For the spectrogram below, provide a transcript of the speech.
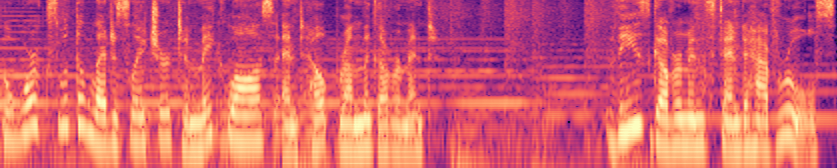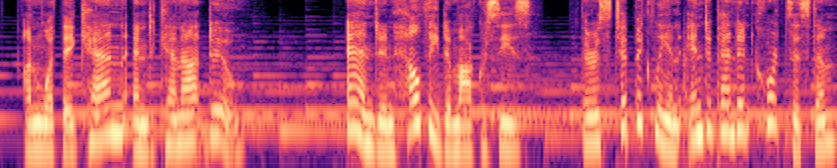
who works with the legislature to make laws and help run the government. These governments tend to have rules on what they can and cannot do. And in healthy democracies, there is typically an independent court system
